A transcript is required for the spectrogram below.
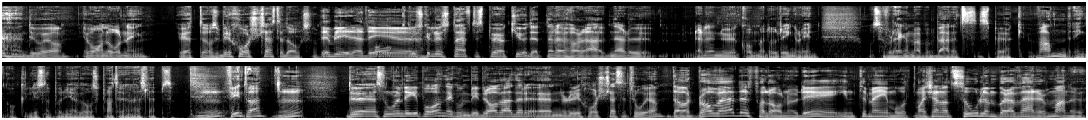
du och jag, i vanlig ordning. Du vet, och så blir det shortstest idag också. Det blir det. det Och ju... du ska lyssna efter spökljudet när du hör det här. När, du, när det nu kommer, då ringer du in. Och så får du hänga med på bandets spökvandring och lyssna på nya Ghost-plattan när det släpps. Fint va? Mm. Du, solen ligger på. Det kommer bli bra väder eh, när du är shortstestet tror jag. Det har varit bra väder ett par dagar nu. Det är inte mig emot. Man känner att solen börjar värma nu.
